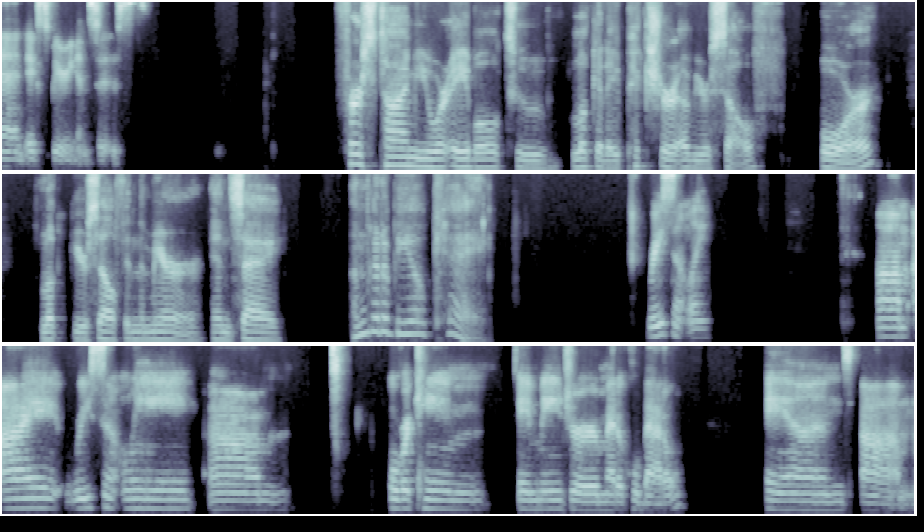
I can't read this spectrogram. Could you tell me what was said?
and experiences. First time you were able to look at a picture of yourself or look yourself in the mirror and say, I'm going to be okay? Recently. Um, I recently um, overcame a major medical battle and um,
